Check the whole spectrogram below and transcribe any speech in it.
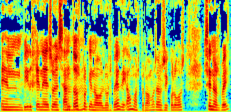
en vírgenes o en santos porque no los ves, digamos, pero vamos, a los psicólogos se nos ve.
